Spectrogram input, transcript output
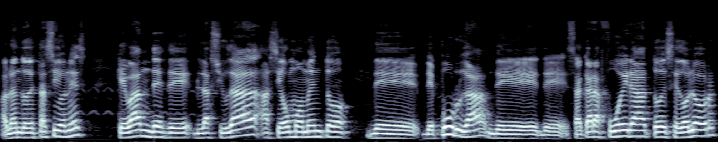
hablando de estaciones, que van desde la ciudad hacia un momento de, purga, de, sacar afuera todo ese dolor,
